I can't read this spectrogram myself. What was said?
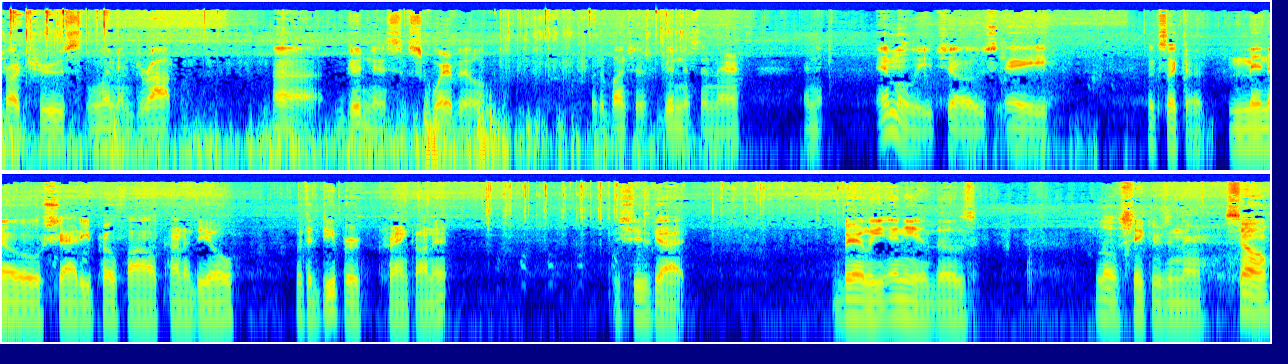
chartreuse lemon drop uh, goodness square bill with a bunch of goodness in there. And Emily chose a, looks like a minnow shaddy profile kind of deal with a deeper crank on it. She's got barely any of those little shakers in there. So,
